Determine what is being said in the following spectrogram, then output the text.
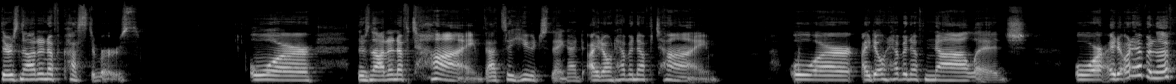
there's not enough customers or there's not enough time. That's a huge thing. I, I don't have enough time or I don't have enough knowledge or I don't have enough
